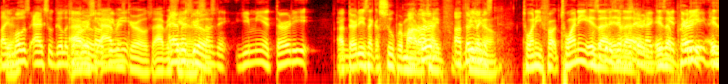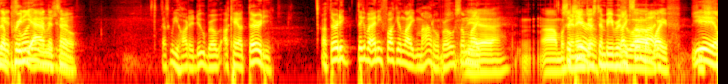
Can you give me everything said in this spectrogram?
Like Yeah. most actual good looking Average, girls. So average me- girls, average, Average girls. Give me a thirty. A thirty is like a supermodel A 30 type. a 30 is like a- female. 20, 20 is a is good example of a, 30? Like, is a pretty 30, is a pretty 20 and a average 10. girl. That's gonna be hard to do, bro. Okay, a 30. A 30, think about any fucking like model, bro. Some like yeah. Um, what's her name? Justin Bieber's Like uh, wife. She's Yeah, fine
